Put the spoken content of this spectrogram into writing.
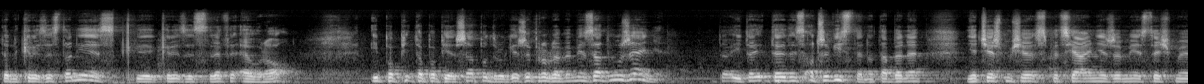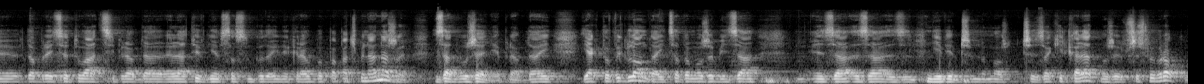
ten kryzys to nie jest kryzys strefy euro i to po pierwsze, a po drugie, że problemem jest zadłużenie. To, I to, to jest oczywiste. Notabene nie cieszmy się specjalnie, że my jesteśmy w dobrej sytuacji, prawda, relatywnie w stosunku do innych krajów, bo popatrzmy na nasze zadłużenie, prawda, i jak to wygląda i co to może być za, za, za nie wiem, czy, no czy za kilka lat, może w przyszłym roku.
